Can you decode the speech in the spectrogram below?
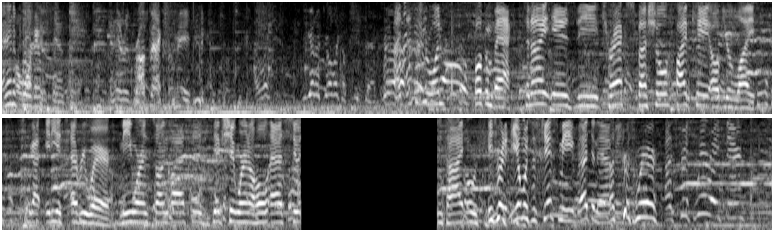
And then the program was canceled. And then it was brought back for me. I like it. You gotta draw like a feedback. Hi, everyone. Welcome back. Tonight is the track special 5K of your life. So we got idiots everywhere. Me wearing sunglasses, dipshit wearing a whole ass suit. Tie. Oh, he's ready. He almost just kissed me, but that didn't happen. That's Chris Weir. That's Chris Weir right there.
